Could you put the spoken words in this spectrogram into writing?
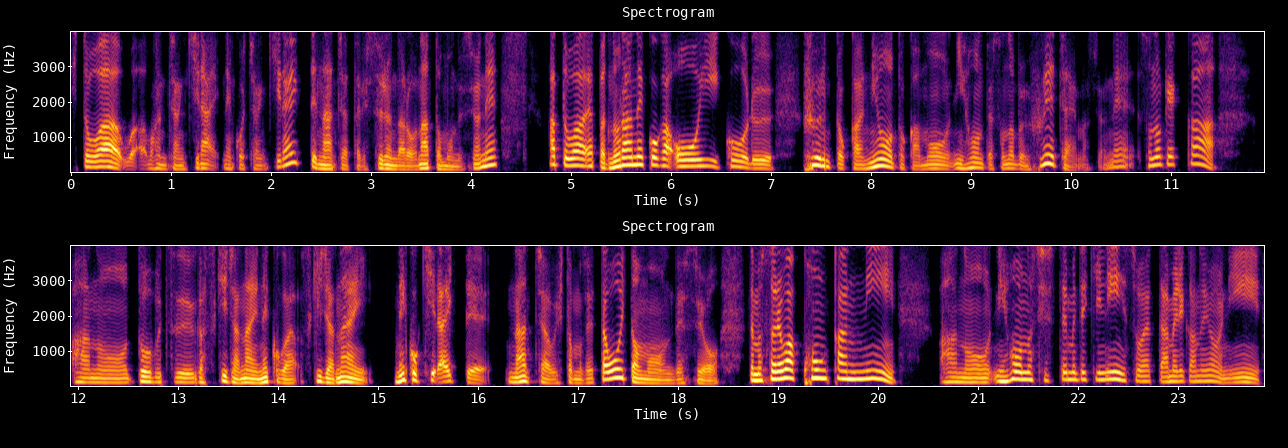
人はワンちゃん嫌い、猫ちゃん嫌いってなっちゃったりするんだろうなと思うんですよね。あとはやっぱ野良猫が多いイコール、糞とか尿とかも日本ってその分増えちゃいますよね。その結果、あの、動物が好きじゃない、猫が好きじゃない、猫嫌いってなっちゃう人も絶対多いと思うんですよ。でもそれは根幹に、あの、日本のシステム的にそうやってアメリカのように、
